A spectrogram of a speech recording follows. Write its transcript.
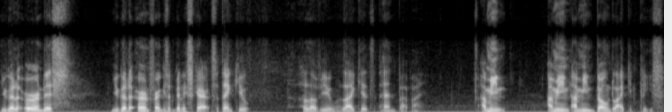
You gotta earn this. You gotta earn Frankie Stop Getting Scared. So thank you. I love you. Like it and bye bye. I mean, I mean, I mean, don't like it, please.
